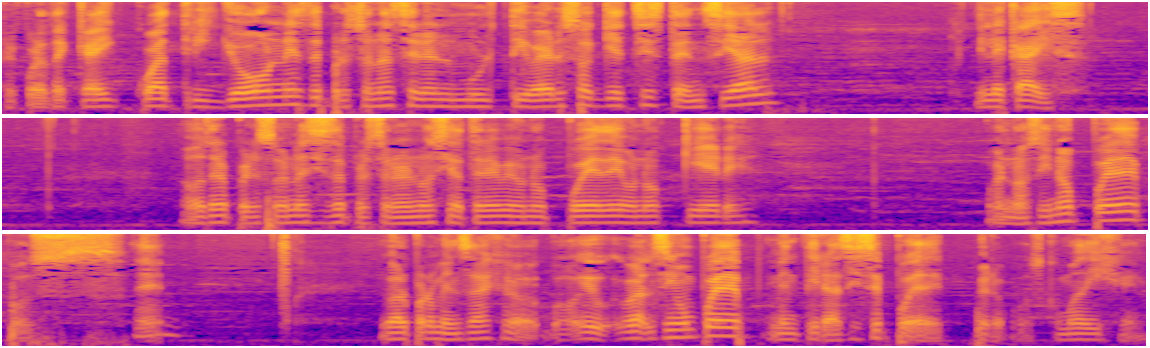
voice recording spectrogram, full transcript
recuerda que hay cuatrillones de personas en el multiverso aquí existencial y le caes. A otra persona, si esa persona no se atreve o no puede o no quiere. Bueno, si no puede, pues... Eh, igual por mensaje. Igual, si no puede, mentira, sí se puede. Pero pues como dije.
